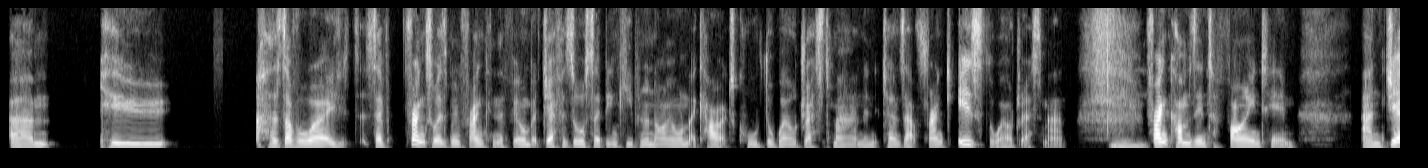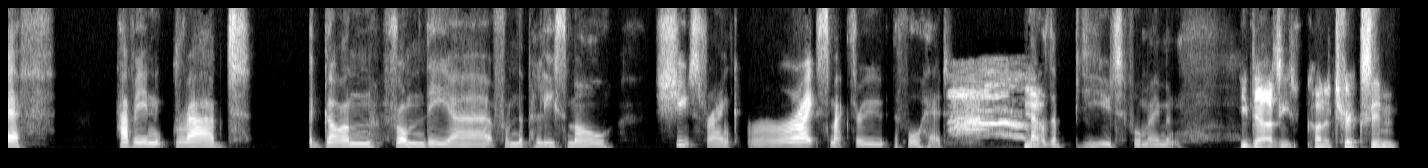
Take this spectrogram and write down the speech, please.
um, who has otherwise, so Frank's always been Frank in the film, but Jeff has also been keeping an eye on a character called the Well Dressed Man, and it turns out Frank is the Well Dressed Man. Mm. Frank comes in to find him, and Jeff, having grabbed a gun from the uh, from the police mole, shoots Frank right smack through the forehead. That was a beautiful moment. He does. He kind of tricks him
